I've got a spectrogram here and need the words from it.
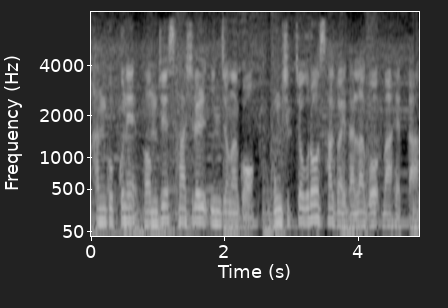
한국군의 범죄 사실을 인정하고 공식적으로 사과해달라고 말했다.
